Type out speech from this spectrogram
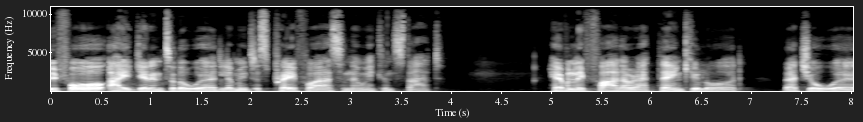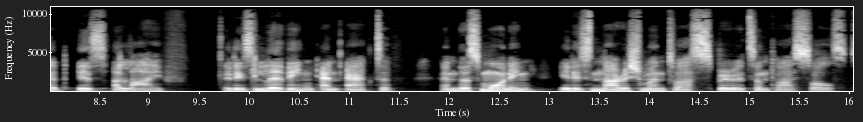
before I get into the word, let me just pray for us and then we can start. Heavenly Father, I thank you, Lord, that your word is alive. It is living and active. And this morning, it is nourishment to our spirits and to our souls.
